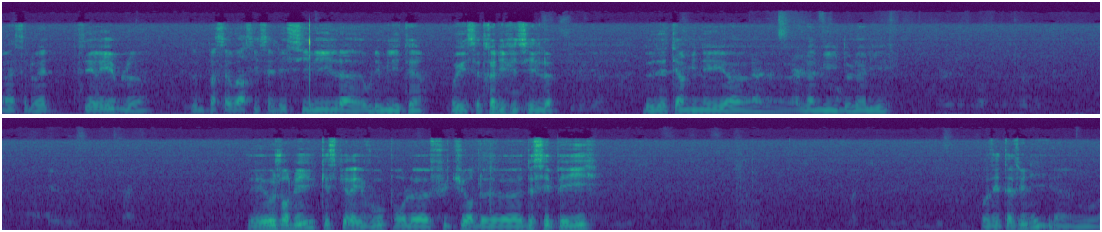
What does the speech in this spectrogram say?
Ouais, ça doit être terrible de ne pas savoir si c'est des civils euh, ou des militaires. Oui, c'est très difficile de déterminer euh, l'ami de l'allié. Et aujourd'hui, qu'espérez-vous pour le futur de, de ces pays? Aux États-Unis euh, ou-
